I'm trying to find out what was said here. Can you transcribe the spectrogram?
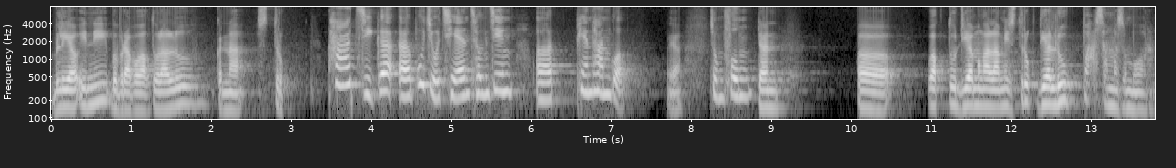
beliau ini beberapa waktu lalu kena stroke. 他几个呃不久前曾经呃偏瘫过， Ya, cemfung dan uh, waktu dia mengalami stroke dia lupa sama semua orang.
